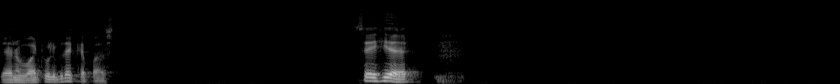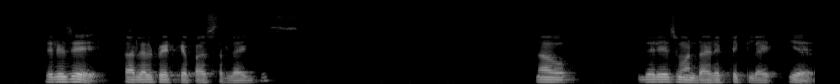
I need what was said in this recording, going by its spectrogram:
then what will be the capacity? Say here, there is a parallel plate capacitor like this. Now there is one dielectric like here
